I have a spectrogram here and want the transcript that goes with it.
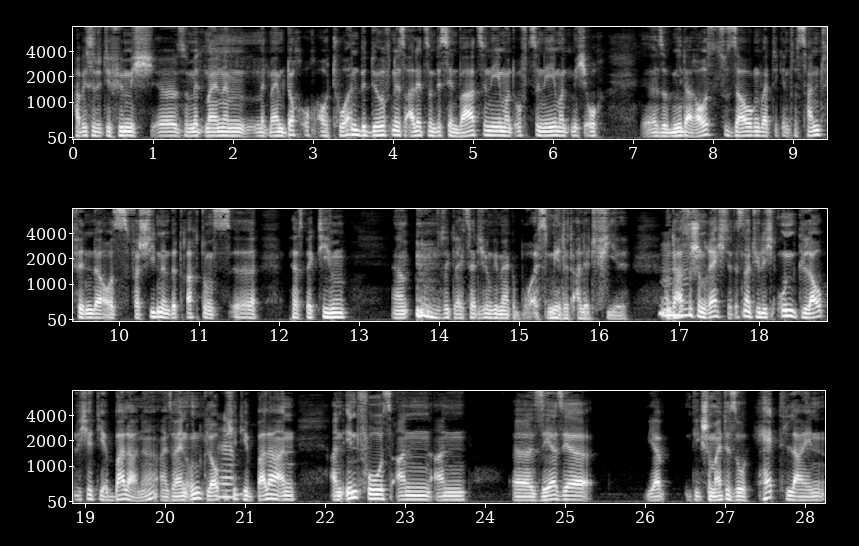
habe ich so das Gefühl, mich äh, so mit meinem, mit meinem doch auch Autorenbedürfnis alles so ein bisschen wahrzunehmen und aufzunehmen und mich auch, also mir da rauszusaugen, was ich interessant finde aus verschiedenen Betrachtungsperspektiven. Äh, so gleichzeitig irgendwie merke, boah, ist mir das alles viel. Mhm. Und da hast du mhm. schon recht, das ist natürlich unglaubliche Baller, ne? Also ein unglaubliches ja. Baller an, an Infos, an, an äh, sehr, sehr, ja, wie ich schon meinte, so Headline,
